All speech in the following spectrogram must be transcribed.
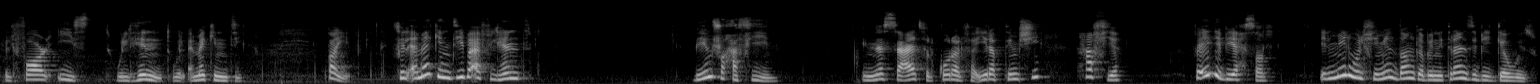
في ال Far East والهند والأماكن دي. طيب في الأماكن دي بقى في الهند بيمشوا حافيين. الناس ساعات في القرى الفقيرة بتمشي حافية. فإيه اللي بيحصل؟ ال male وال female Tunga penetrans بيتجوزوا.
